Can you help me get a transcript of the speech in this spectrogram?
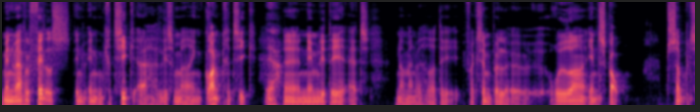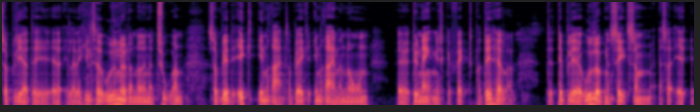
men i hvert fald fælles, en, en kritik er har ligesom været en grøn kritik, Ja, øh, nemlig det, at når man, hvad hedder det, for eksempel øh, rydder en skov, så, så bliver det, eller- det hele taget udnytter noget i naturen, så bliver det ikke indregnet, så bliver ikke indregnet nogen øh, dynamisk effekt på det heller. Det, det bliver udelukkende set som altså et, et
